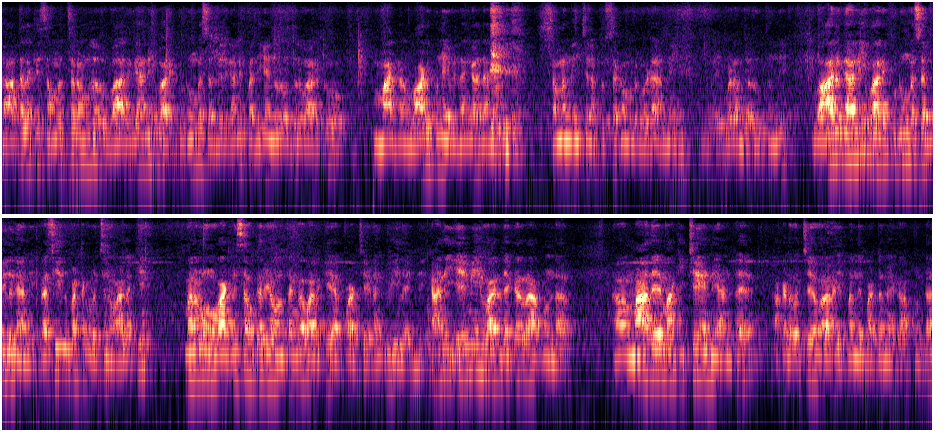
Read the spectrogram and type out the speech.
దాతలకి సంవత్సరంలో వారు కానీ వారి కుటుంబ సభ్యులు కానీ పదిహేను రోజుల వరకు మా- వాడుకునే విధంగా దానికి సంబంధించిన పుస్తకములు కూడా అన్ని ఇవ్వడం జరుగుతుంది. వారు కానీ వారి కుటుంబ సభ్యులు కానీ రసీదు పట్టకు వచ్చిన వాళ్ళకి మనము వాటిని సౌకర్యవంతంగా వారికి ఏర్పాటు చేయడానికి వీలైంది. కానీ ఏమీ వారి దగ్గర రాకుండా మాదే మాకు ఇచ్చేయండి అంటే అక్కడ వచ్చేవారు ఇబ్బంది పడడమే కాకుండా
